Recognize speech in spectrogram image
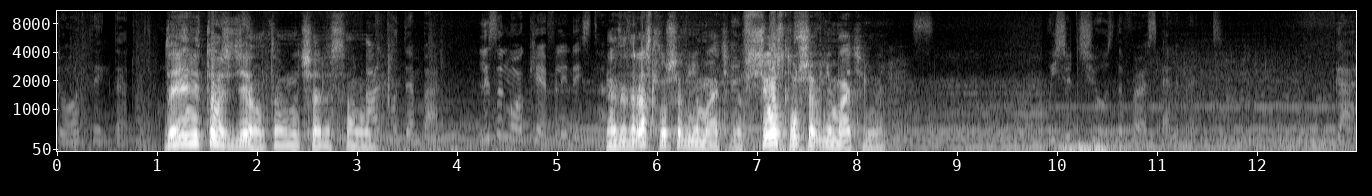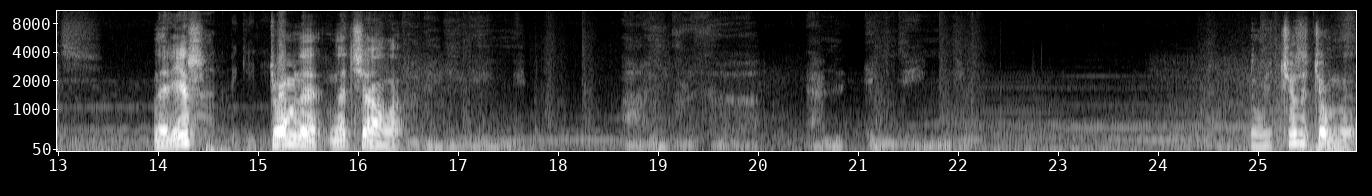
Don't think that was Да я не то сделал там в начале time. На этот раз слушай внимательно. Все слушай внимательно. Нарежь темное начало. Что за темное?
